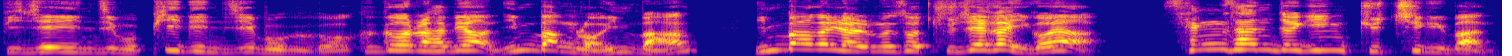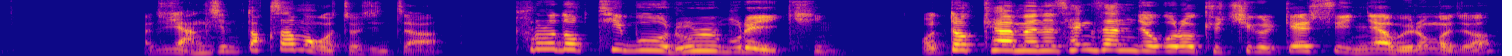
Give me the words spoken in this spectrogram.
BJ인지 뭐 PD인지 뭐 그거 그거를 하면 인방러 인방 인방을 열면서 주제가 이거야 생산적인 규칙 위반 아주 양심 떡 싸먹었죠, 진짜. Productive rule breaking. 어떻게 하면 생산적으로 규칙을 깰 수 있냐, 뭐 이런 거죠.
